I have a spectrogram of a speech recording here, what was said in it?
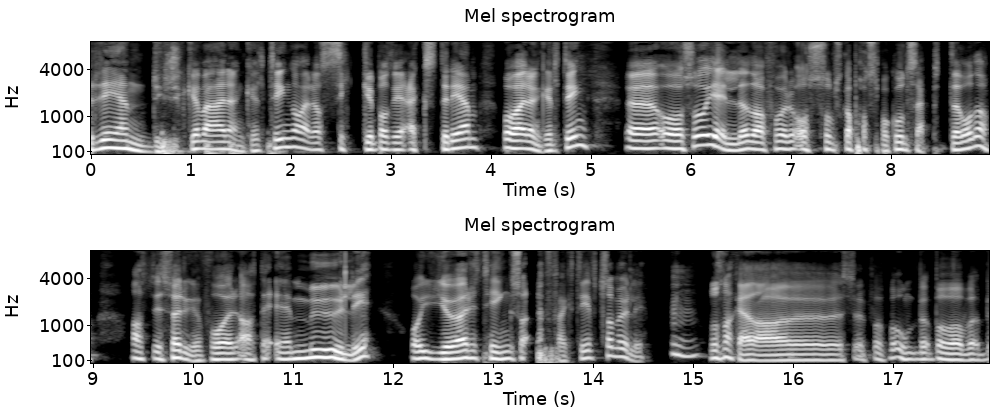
rendyrke hver enkelt ting, og være sikker på at vi er ekstrem på hver enkelt ting. Eh, og så gjelder det da for oss som skal passe på konseptet òg, da, at vi sørger for at det er mulig å gjøre ting så effektivt som mulig. Mm. Nå snakker jeg da på, på, om,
